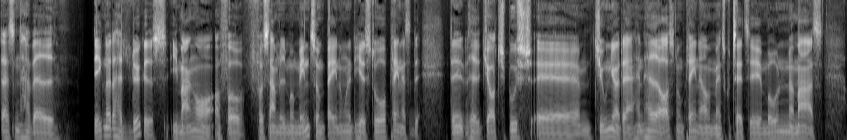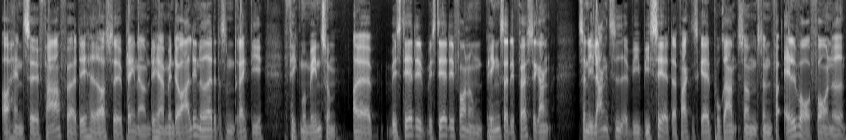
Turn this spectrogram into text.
der sådan har været det er ikke noget, der har lykkedes i mange år at få, få samlet momentum bag nogle af de her store planer. Altså det, det, hvad hedder George Bush øh, Jr. der, han havde også nogle planer om, at man skulle tage til månen og Mars, og hans øh, far før det havde også øh, planer om det her, men der var aldrig noget af det, der sådan rigtig fik momentum. Og øh, hvis det her, det, hvis det, her, det får nogle penge, så er det første gang sådan i lang tid, at vi, vi ser, at der faktisk er et program, som sådan for alvor får noget,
